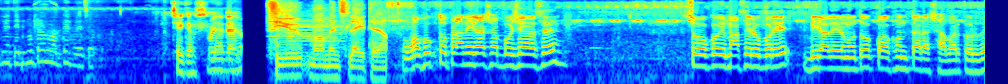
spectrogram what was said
দুই তিন ঘণ্টার মধ্যে হয়ে যাবে। ঠিক আছে। Few moments later. অভুক্ত প্রাণীরা সব বসে আছে। চোখ ওই মাছের উপরে বিড়ালের মতো কখন তারা সাবার করবে?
